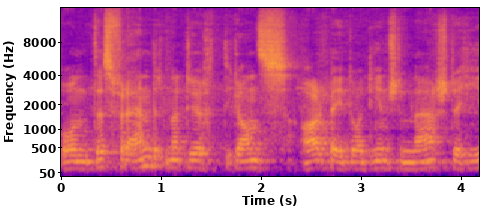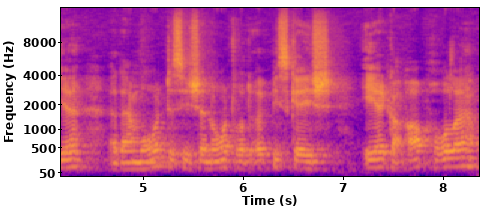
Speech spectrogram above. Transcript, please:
Und das verändert natürlich die ganze Arbeit, der Dienst am nächsten hier an diesem Ort. Es ist ein Ort, wo du etwas gehst, eher abholen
